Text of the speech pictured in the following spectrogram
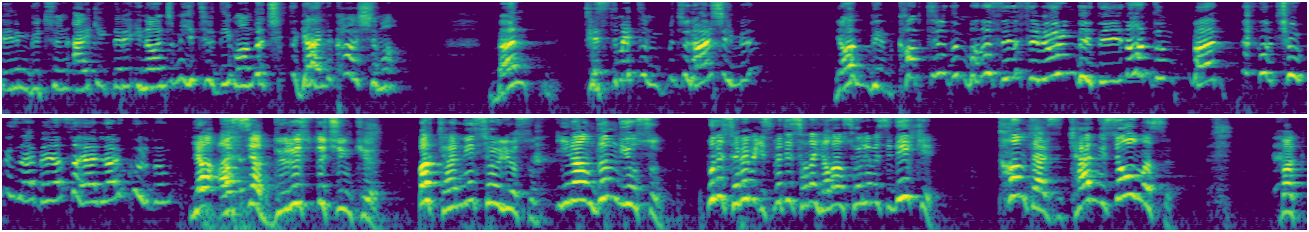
Benim bütün erkeklere inancımı yitirdiğim anda çıktı geldi karşıma. Ben teslim ettim bütün her şeyimi. Ya bir kaptırdım bana seni seviyorum dedi inandım ben. Çok güzel beyaz hayaller kurdum. Ya Asya dürüsttü çünkü. Bak kendin söylüyorsun. İnandım diyorsun. Bunun sebebi İsmet'in sana yalan söylemesi değil ki. Tam tersi kendisi olması. Bak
